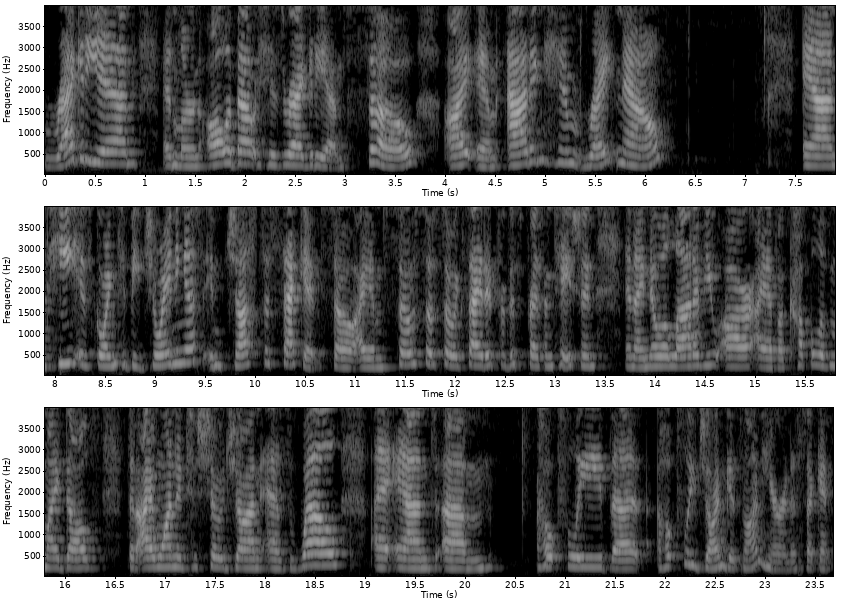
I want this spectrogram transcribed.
Raggedy Ann and learn all about his Raggedy Ann. So I am adding him right now and he is going to be joining us in just a second. So I am so, so, so excited for this presentation, and I know a lot of you are. I have a couple of my dolls that I wanted to show John as well, uh, and um, hopefully that hopefully John gets on here in a second,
